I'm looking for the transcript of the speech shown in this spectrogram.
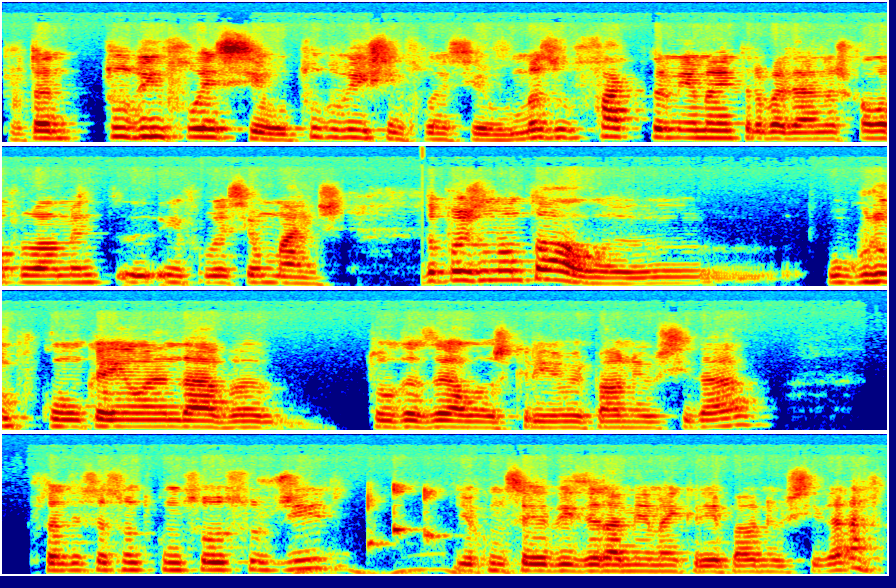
portanto, tudo influenciou, tudo isto influenciou. Mas o facto da minha mãe trabalhar na escola provavelmente eh, influenciou mais. Depois do Montal, uh, o grupo com quem eu andava, todas elas queriam ir para a universidade. Portanto, esse assunto começou a surgir. Eu comecei a dizer à minha mãe que queria ir para a universidade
